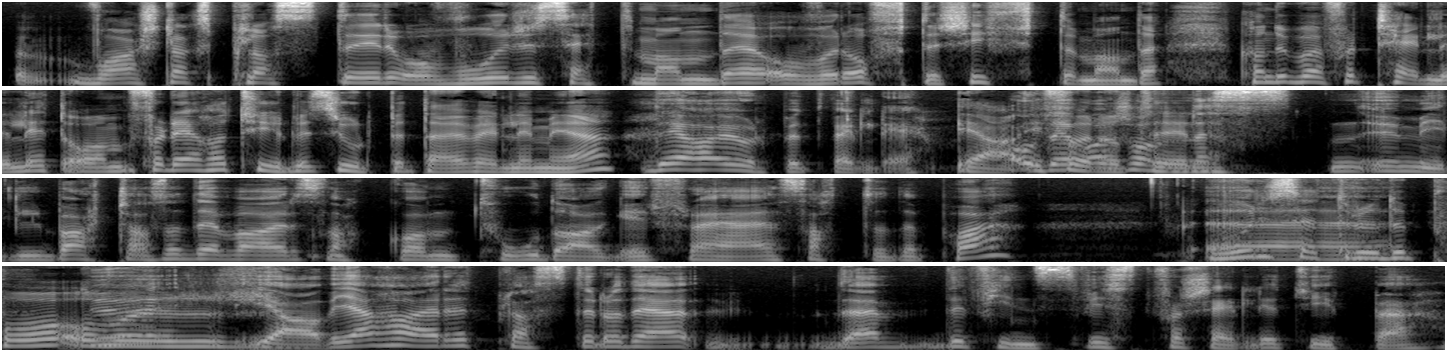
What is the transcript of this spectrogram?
hva slags plaster, og hvor setter man det, og hvor ofte skifter man det? Kan du bare fortelle litt om, for det har tydeligvis hjulpet deg veldig mye. Det har hjulpet veldig. Ja, og det var sånn til- nesten umiddelbart. Altså det var snakk om to dager fra jeg satte det på. Hvor setter du det på, Du, ja, jeg har et plaster, og det, det, det fins visst forskjellige typer.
